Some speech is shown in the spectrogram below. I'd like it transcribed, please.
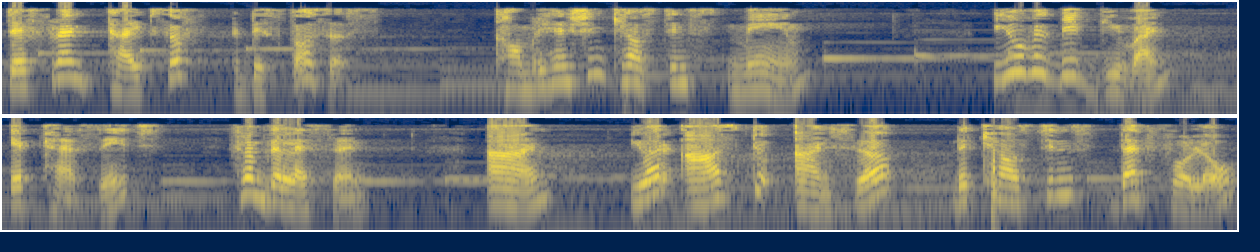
different types of discourses. Comprehension questions mean you will be given a passage from the lesson and you are asked to answer the questions that follow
